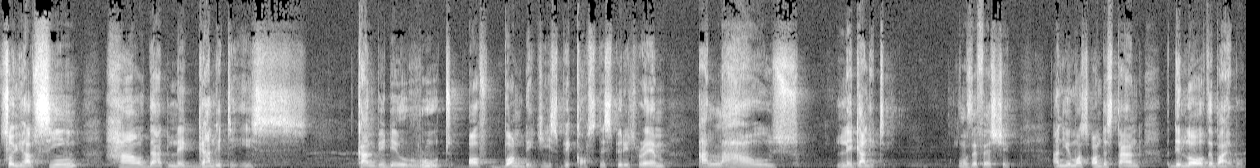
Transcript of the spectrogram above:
So you have seen how that legalities can be the root of bondages because the spirit realm allows legality. What's the first shape? And you must understand the law of the Bible.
